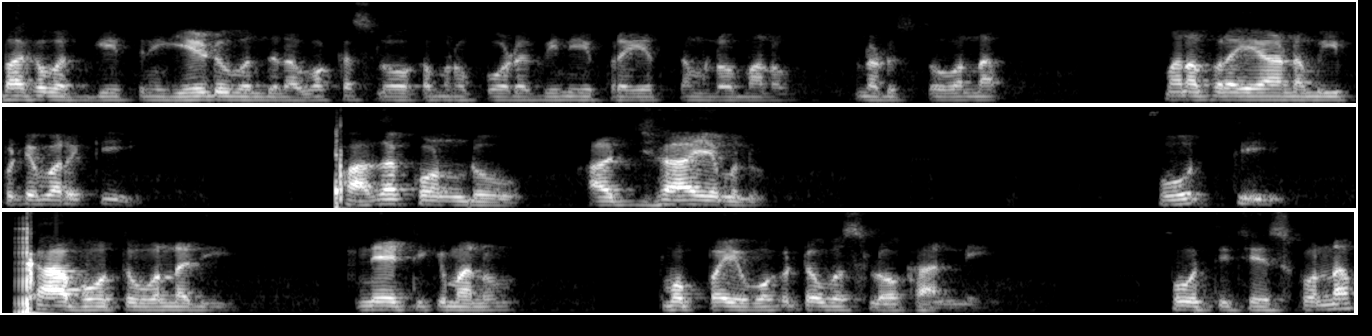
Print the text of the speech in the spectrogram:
భగవద్గీతని ఏడు వందల ఒక శ్లోకమును కూడా వినే ప్రయత్నంలో మనం నడుస్తూ ఉన్నాం. మన ప్రయాణం ఇప్పటి వరకు పదకొండు అధ్యాయములు పూర్తి కాబోతూ ఉన్నది. నేటికి మనం ముప్పై ఒకటవ శ్లోకాన్ని పూర్తి చేసుకున్నాం.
